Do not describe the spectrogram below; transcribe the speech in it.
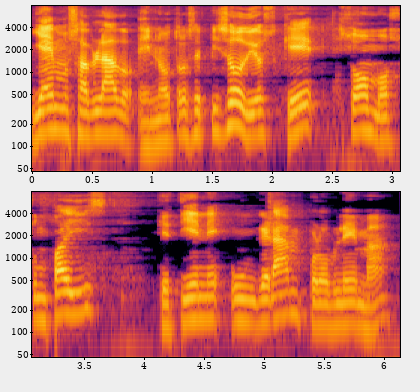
Ya hemos hablado en otros episodios que somos un país que tiene un gran problema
